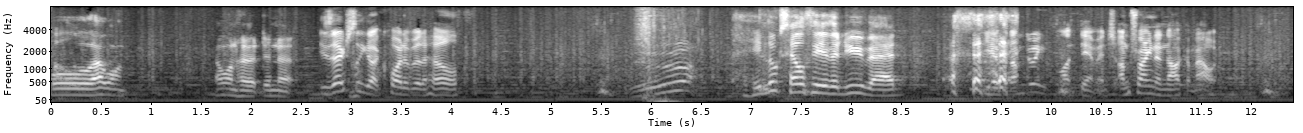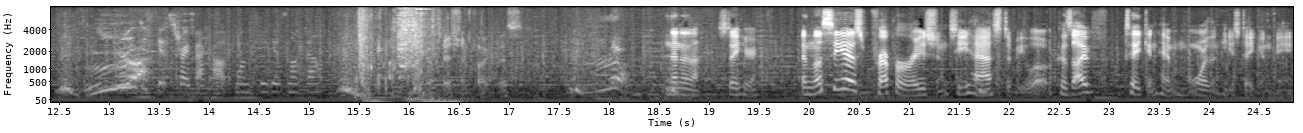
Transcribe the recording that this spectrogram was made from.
Oh, that one. That one hurt, didn't it? He's actually got quite a bit of health. He looks healthier than you, bad. Yeah, but I'm doing blunt damage. I'm trying to knock him out. Just get straight back up once he gets knocked out. I'm just gonna go fishing. Fuck this. No, no, no. Stay here. Unless he has preparations, he has to be low. Because I've taken him more than he's taken me.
